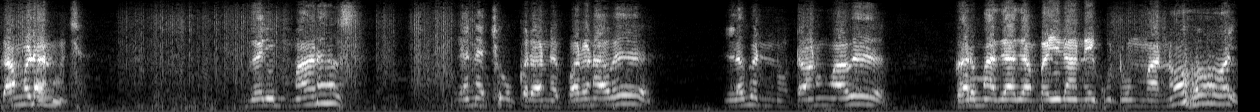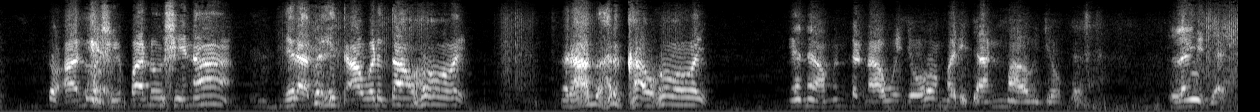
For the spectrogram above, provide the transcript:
ગામડાનું છે. ગરીબ માણસ એને છોકરાને પરણાવે લગ્નનું ટાણું આવે, ઘરમાં દાદા બૈરા ની કુટુંબમાં ન હોય, તો આડોશી પાડોશી ના જરા ગીત આવડતા હોય, રાગ હરખા હોય, એને આમંત્રણ આવજો, મારી જાનમાં આવજો લઈ જાય.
